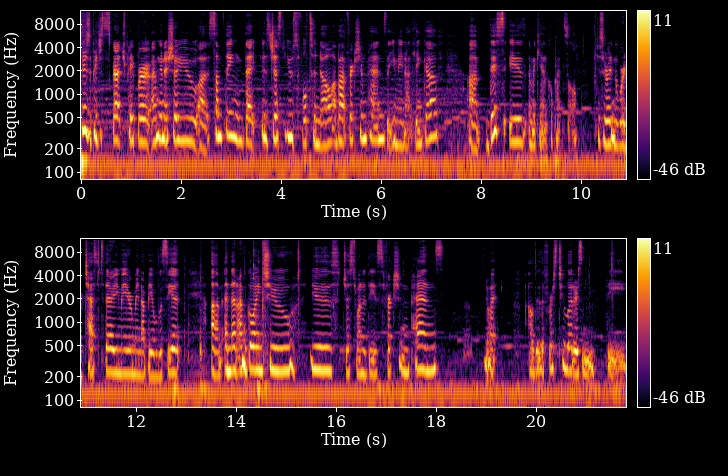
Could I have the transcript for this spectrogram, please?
Here's a piece of scratch paper. I'm going to show you uh, something that is just useful to know about friction pens that you may not think of. Um, this is a mechanical pencil. Just writing the word test there, you may or may not be able to see it. Um, and then I'm going to use just one of these friction pens. You know what? I'll do the first two letters in the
